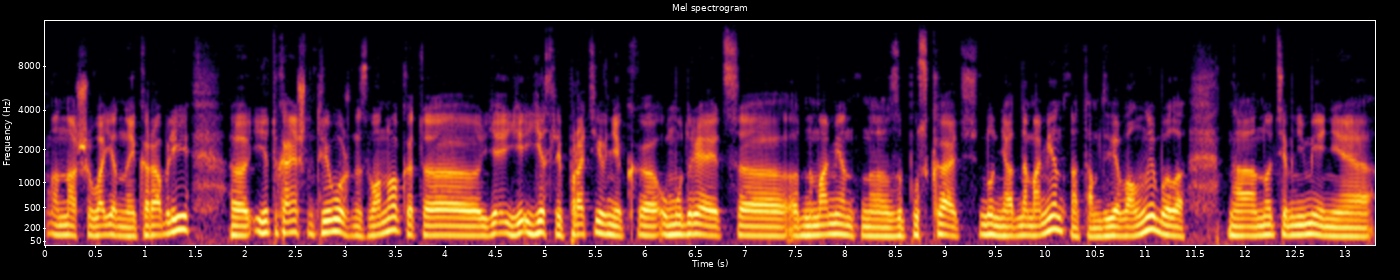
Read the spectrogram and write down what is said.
наши военные корабли. Э, и это, конечно, тревожный звонок. Это если противник э, умудряется одномоментно запускать, ну, не одномоментно, там две волны было, э, но, тем не менее,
